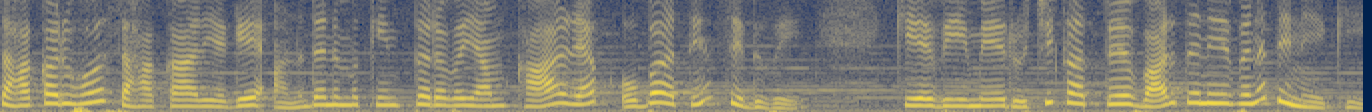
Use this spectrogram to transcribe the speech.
සහකරු හෝ සහකාරියගේ අනුදැනුමකින් තොරව යම් කාර්යයක් ඔබ අතින් සිදුවේ. කියවීමේ රුචිකත්වය වර්ධනය වන දිනයකි.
